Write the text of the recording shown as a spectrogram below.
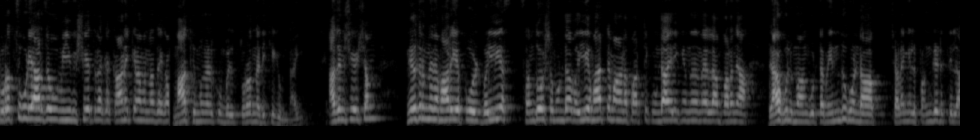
കുറച്ചുകൂടി ആർജവും ഈ വിഷയത്തിലൊക്കെ കാണിക്കണമെന്ന് അദ്ദേഹം മാധ്യമങ്ങൾക്ക് മുമ്പിൽ തുറന്നടിക്കുകയുണ്ടായി. അതിനുശേഷം നേതൃനിര മാറിയപ്പോൾ വലിയ സന്തോഷമുണ്ട് വലിയ മാറ്റമാണ് പാർട്ടിക്ക് ഉണ്ടായിരിക്കുന്നതെന്നെല്ലാം പറഞ്ഞ രാഹുൽ മാങ്കൂട്ടം എന്തുകൊണ്ട് ആ ചടങ്ങിൽ പങ്കെടുത്തില്ല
